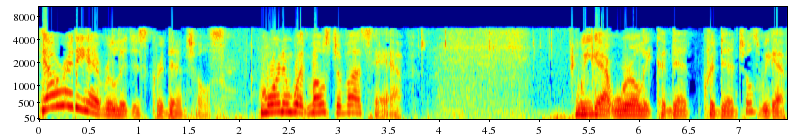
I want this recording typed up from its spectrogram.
He already had religious credentials, more than what most of us have. We got worldly credentials, we got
